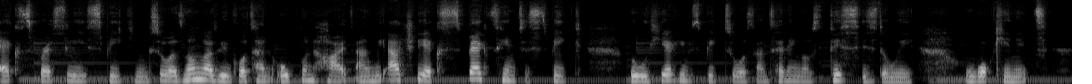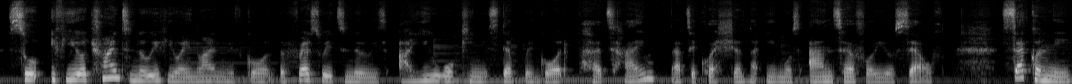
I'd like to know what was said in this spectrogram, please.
expressly speaking. So, as long as we've got an open heart and we actually expect Him to speak, we will hear Him speak to us and telling us, This is the way, walk in it. So, if you're trying to know if you are in line with God, the first way to know is Are you walking a step with God per time? That's a question that you must answer for yourself. Secondly,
